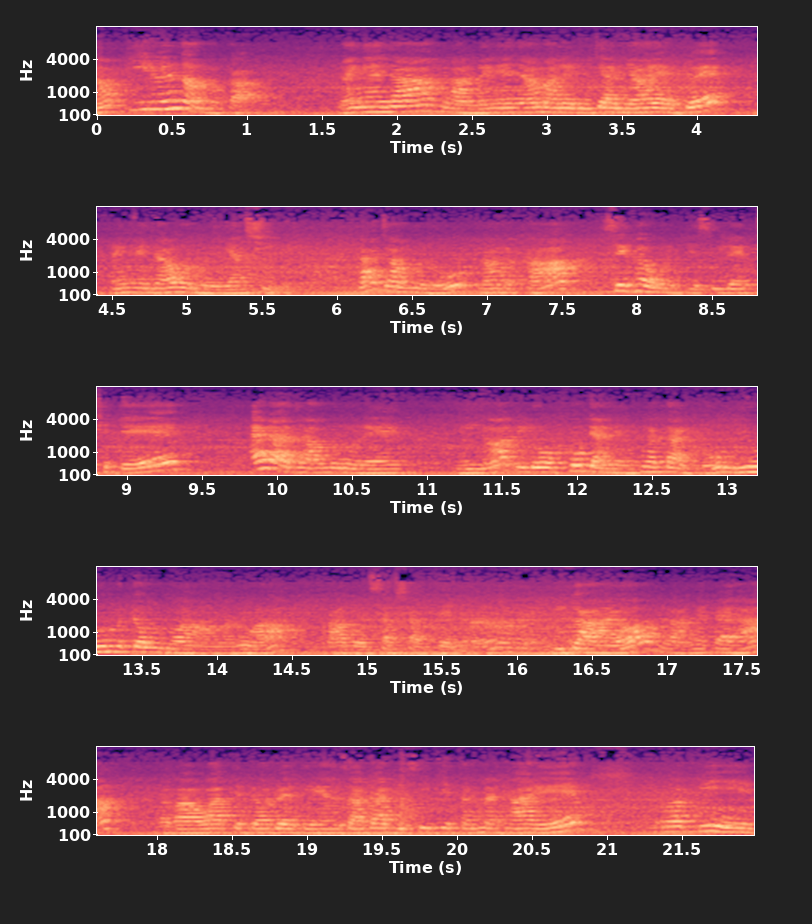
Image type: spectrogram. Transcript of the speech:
နော်ပြည်တွင်းသာမကနိုင်ငံသားဟာနိုင်ငံသားမှလည်းကြံ့ညားတဲ့အတွက်နိုင်ငံသားဝင်တွေရရှိတယ်။ဒါကြောင့်မလို့နောက်တစ်ခါစေဘက်ဝင်ပစ္စည်းလည်းဖြစ်တယ်။အဲ့ဒါကြောင့်မလို့လည်းဒီနော်ဒီလိုဖိုးတန်တဲ့ငှက်တိုက်ကိုမျိုးမတုံသွားအောင်တို့ဟာကာဗွန်ဆက်ဆက်တင်တာ။ဒီကတော့ဒါငှက်တိုက်ဟာသဘာဝပြတော်တဲ့ဒေယံဇာတာပစ္စည်းဖြစ်သတ်မှတ်ထားတယ်။တော့ပြီးရင်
